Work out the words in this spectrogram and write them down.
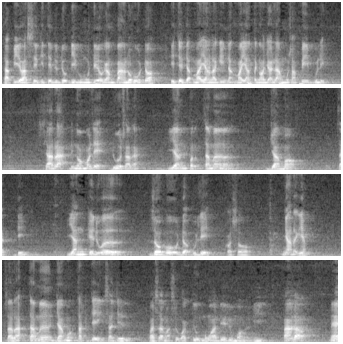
tapi rasa kita duduk di rumah muda orang bang lohor dah kita tak mayang lagi nak mayang tengah jalan musafir boleh syarat dengan molek dua syarat yang pertama jamak takdim yang kedua zohor tak boleh kosong nyak tak ya syarat pertama jamak takdim saja Pasal masuk waktu mu ada rumah lagi. Faham tak? Ne?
